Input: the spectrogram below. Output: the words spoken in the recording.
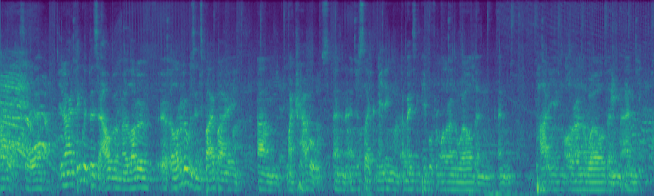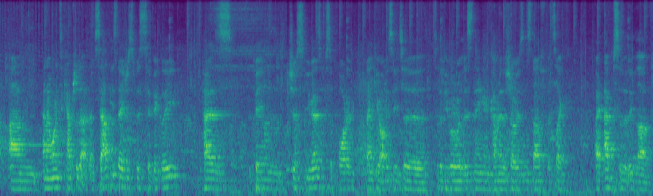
love it. So yeah, you know, I think with this album, a lot of a lot of it was inspired by um, my travels and, and just like meeting amazing people from all around the world and, and partying all around the world and and um, and I wanted to capture that. And Southeast Asia specifically has been just you guys have supported. Thank you obviously to to the people who are listening and coming to the shows and stuff. It's like I absolutely love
